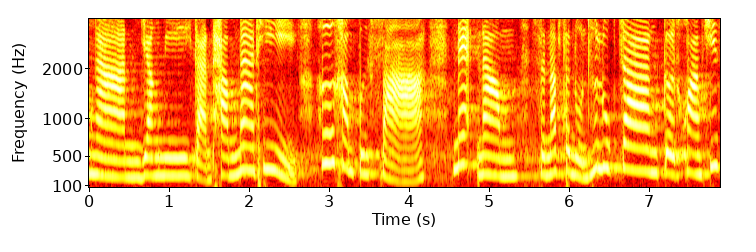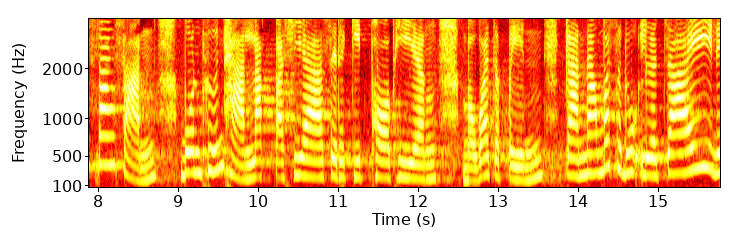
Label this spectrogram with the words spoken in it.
ำงานยังมีการทำหน้าที่ให้คำปรึกษา แนะนำสนับสนุนให้ลูกจ้าง เกิดความคิดสร้างสรรค์ บนพื้นฐานหลักปรัชญาเศรษฐกิจพอเพียงบอกว่าจะเป็นการนำวัสดุเหลือใจใน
